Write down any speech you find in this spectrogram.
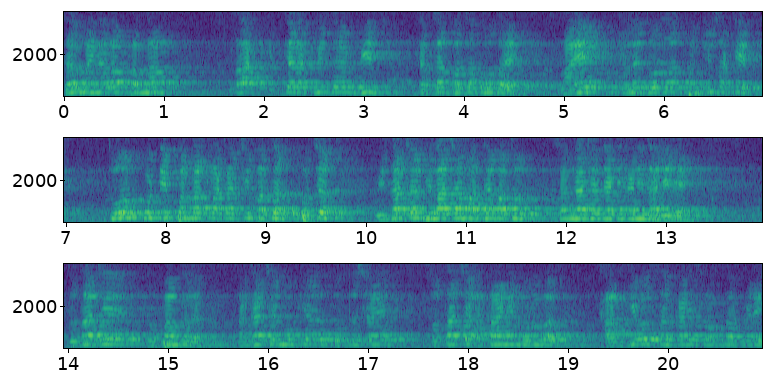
दर महिन्याला पन्नास लाख इतक्या रकमेचा वीज खर्चात बचत होत आहे. माहे जुलै दोन हजार पंचवीस अखेर दोन कोटी पन्नास लाखाची बदल बचत विजाच्या बिलाच्या माध्यमातून संघाचे त्या ठिकाणी झालेले आहे. दुधाचे रूपांतरण संघाचे मुख्य दुग्धशाळेत स्वतःच्या हाताळणीबरोबर खाजगी व सहकारी संस्थांकडे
